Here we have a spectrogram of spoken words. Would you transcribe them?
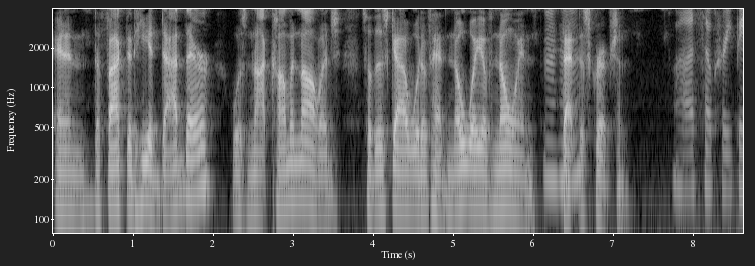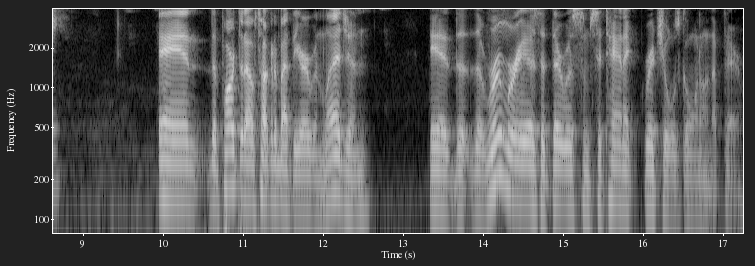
And the fact that he had died there was not common knowledge, so this guy would have had no way of knowing mm-hmm. that description. Wow, that's so creepy. And the part that I was talking about the urban legend, is the the rumor is that there was some satanic rituals going on up there.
